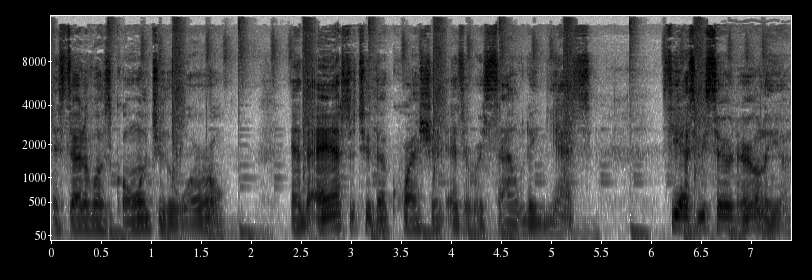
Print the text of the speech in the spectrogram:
instead of us going to the world? And the answer to that question is a resounding yes. See, as we said earlier,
